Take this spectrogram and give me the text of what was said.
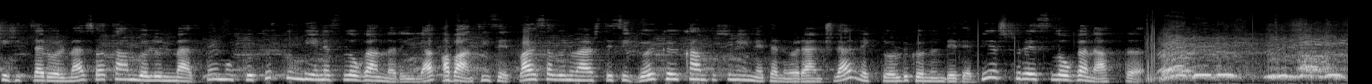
şehitler ölmez, vatan bölünmez, ne mutlu Türk'üm diyene sloganlarıyla Abant İzzet Baysal Üniversitesi Gölköy kampüsünü inleten öğrenciler rektörlük önünde de bir süre slogan attı. Hepimiz Gülşah'ız,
